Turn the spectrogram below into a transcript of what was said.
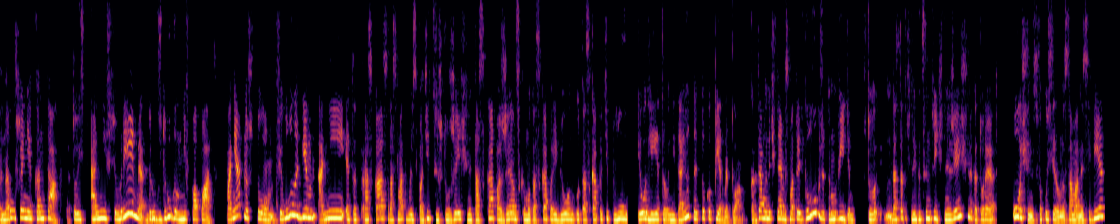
нарушение контакта. То есть они все время друг с другом не в попад. Понятно, что филологи, они этот рассказ рассматривали с позиции, что у женщины тоска по женскому, тоска по ребенку, тоска по теплу, и он ей этого не дает, но это только первый план. Когда мы начинаем смотреть глубже, то мы видим, что достаточно эгоцентричная женщина, которая очень сфокусирована сама на себе,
